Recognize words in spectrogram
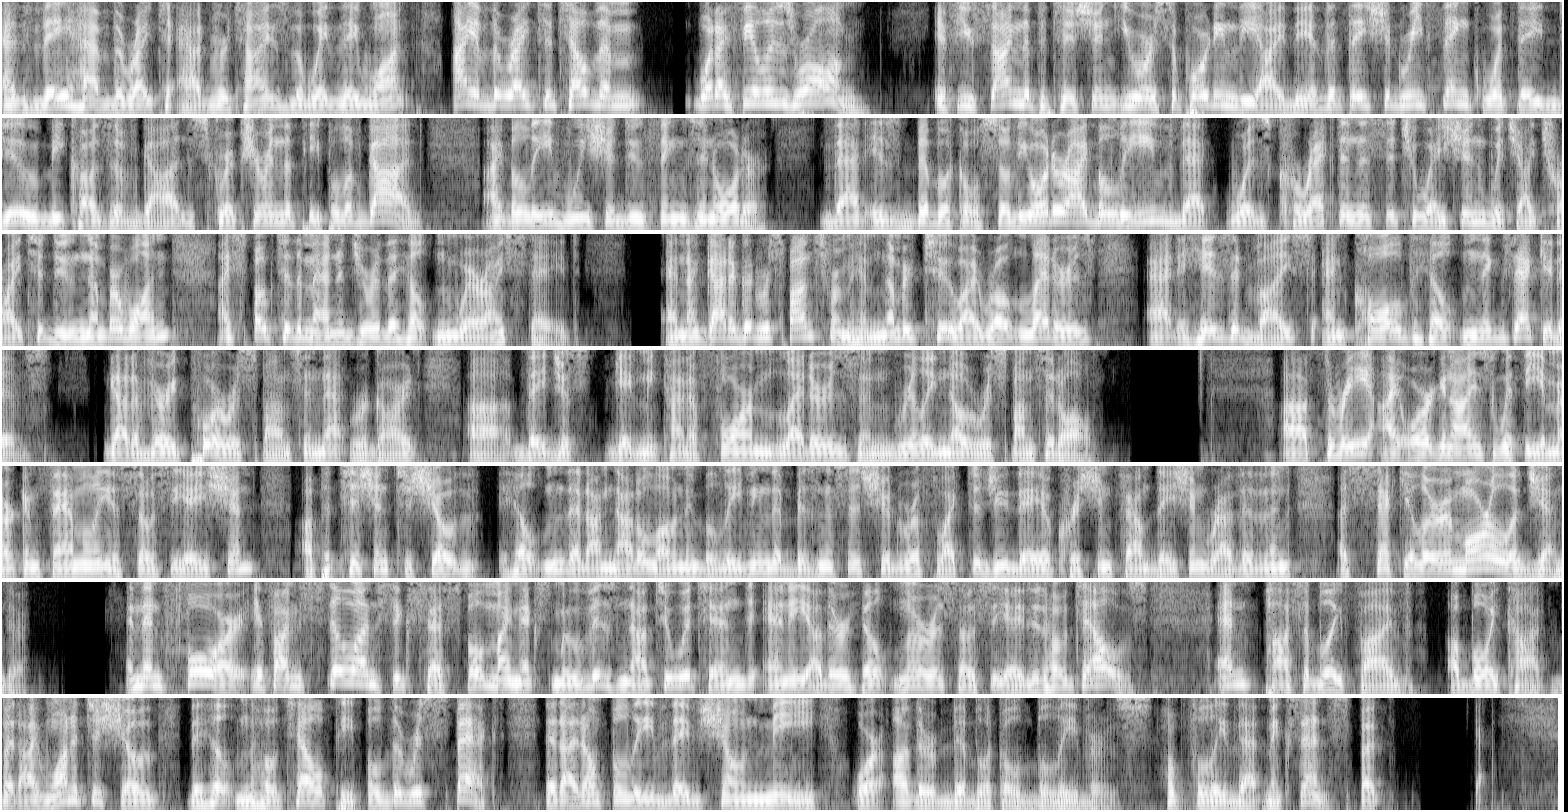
As they have the right to advertise the way they want, I have the right to tell them what I feel is wrong. If you sign the petition, you are supporting the idea that they should rethink what they do because of God, Scripture, and the people of God. I believe we should do things in order. That is biblical. So, the order I believe that was correct in this situation, which I tried to do, number one, I spoke to the manager of the Hilton where I stayed, and I got a good response from him. Number two, I wrote letters at his advice and called Hilton executives got a very poor response in that regard. Uh, they just gave me kind of form letters and really no response at all. Uh, three, I organized with the American Family Association a petition to show Hilton that I'm not alone in believing that businesses should reflect a Judeo Christian foundation rather than a secular immoral agenda. And then, four, if I'm still unsuccessful, my next move is not to attend any other Hilton or associated hotels. And possibly five, a boycott. But I wanted to show the Hilton Hotel people the respect that I don't believe they've shown me or other biblical believers. Hopefully that makes sense. But.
